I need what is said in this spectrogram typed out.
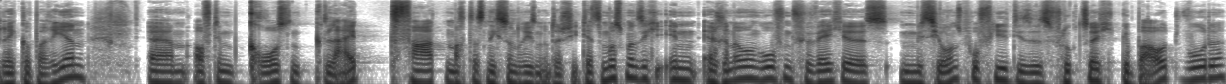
rekuperieren. Ähm, auf dem großen Gleitpfad macht das nicht so einen Riesenunterschied. Jetzt muss man sich in Erinnerung rufen, für welches Missionsprofil dieses Flugzeug gebaut wurde,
